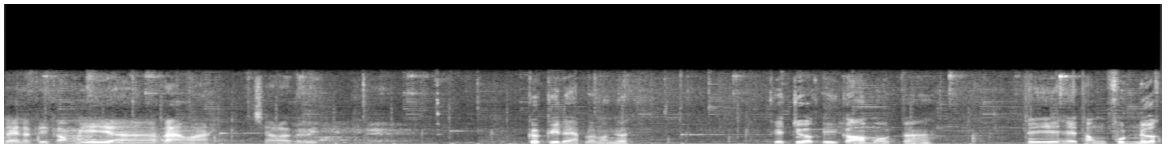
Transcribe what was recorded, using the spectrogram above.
Đây là cái cổng đi à, ra ngoài Cell Gallery cực kỳ đẹp luôn mọi người. Phía trước thì có một uh, cái hệ thống phun nước.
